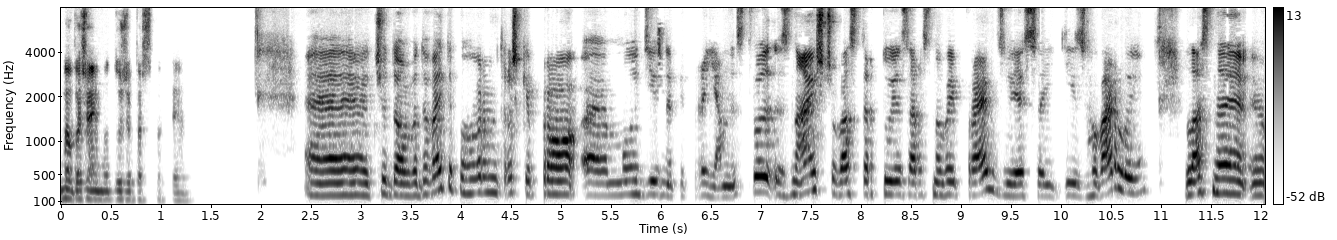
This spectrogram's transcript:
Ми вважаємо дуже перспективним. Е, чудово. Давайте поговоримо трошки про е, молодіжне підприємництво. Знаю, що у вас стартує зараз новий проект з USAID з Говерлою. Власне, е,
